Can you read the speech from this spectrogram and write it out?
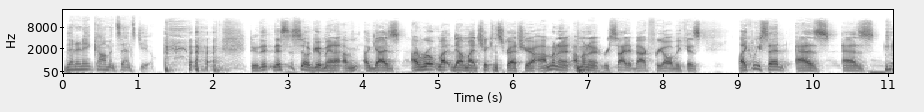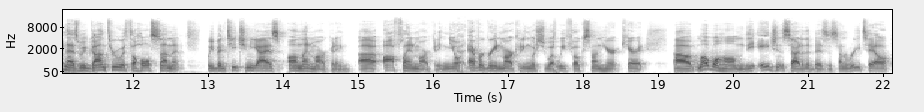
Then it ain't common sense to you. Dude, this is so good, man. I, I'm- guys, I wrote my, down my chicken scratch here. I'm gonna I'm gonna recite it back for y'all because, like we said, as as as we've gone through with the whole summit, we've been teaching you guys online marketing, uh, offline marketing, you know, Good. evergreen marketing, which is what we focus on here at Carrot, uh, mobile home, the agent side of the business, on retail,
